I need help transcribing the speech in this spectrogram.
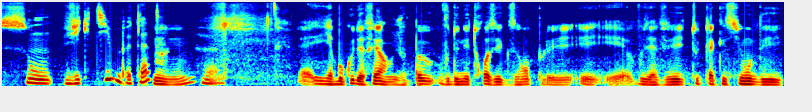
sont victimes peut-être mhm. euh, Il y a beaucoup d'affaires. Je peux vous donner trois exemples. Et, vous avez toute la question des,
